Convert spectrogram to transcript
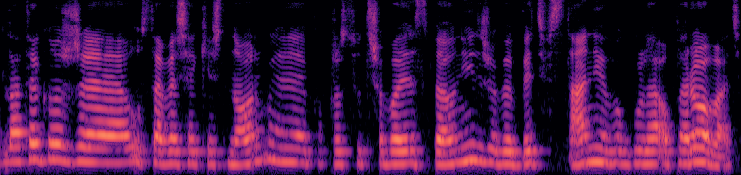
Dlatego, że ustawia się jakieś normy, po prostu trzeba je spełnić, żeby być w stanie w ogóle operować.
